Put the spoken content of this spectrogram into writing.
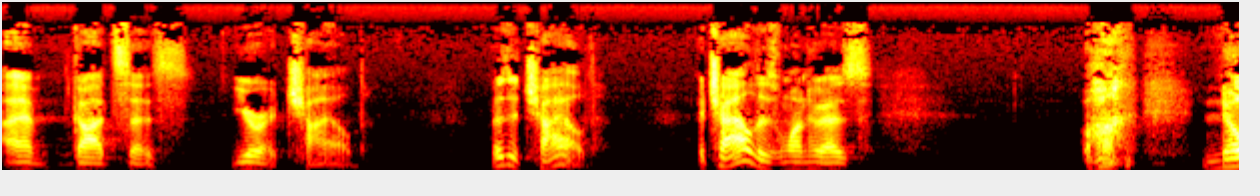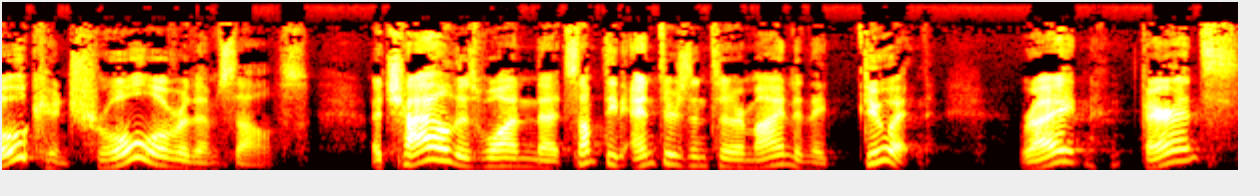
I, God says, You're a child. What is a child? A child is one who has no control over themselves. A child is one that something enters into their mind and they do it. Right? Parents,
